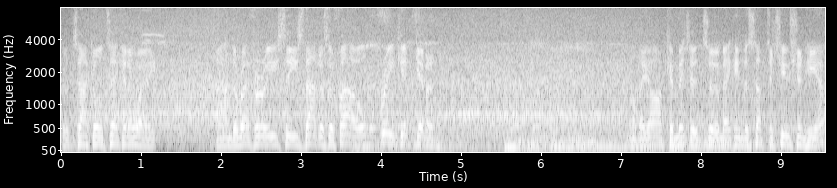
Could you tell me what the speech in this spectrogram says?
Good tackle taken away. And the referee sees that as a foul. Free kick given. Well, they are committed to making the substitution here.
